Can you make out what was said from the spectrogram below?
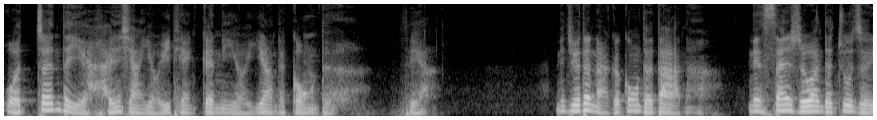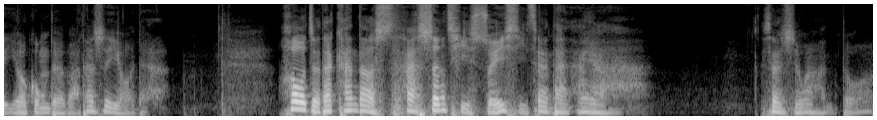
我真的也很想有一天跟你有一样的功德，这样。你觉得哪个功德大呢？那三十万的柱子有功德吧？它是有的。后者他看到他升起随喜赞叹，哎呀，三十万很多。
